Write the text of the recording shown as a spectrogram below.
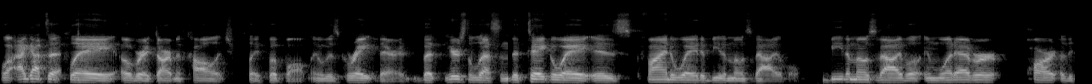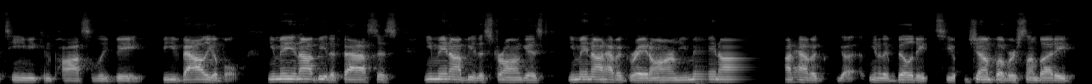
well, I got to play over at Dartmouth College, play football. It was great there. But here's the lesson the takeaway is find a way to be the most valuable. Be the most valuable in whatever part of the team you can possibly be. Be valuable you may not be the fastest. You may not be the strongest. You may not have a great arm. You may not have a uh, you know the ability to jump over somebody,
